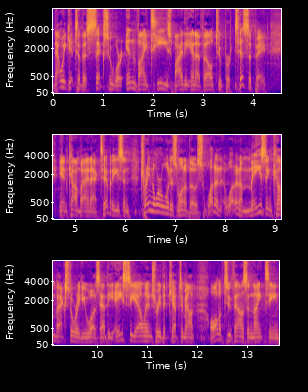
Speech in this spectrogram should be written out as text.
Now we get to the six who were invitees by the NFL to participate in combine activities, and Tre Norwood is one of those. What an what an amazing comeback story he was. Had the ACL injury that kept him out all of 2019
